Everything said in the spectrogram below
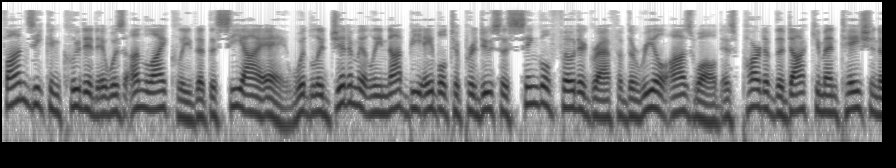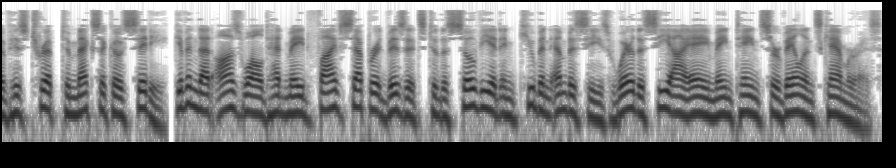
Fonzi concluded it was unlikely that the CIA would legitimately not be able to produce a single photograph of the real Oswald as part of the documentation of his trip to Mexico City, given that Oswald had made five separate visits to the Soviet and Cuban embassies where the CIA maintained surveillance cameras.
